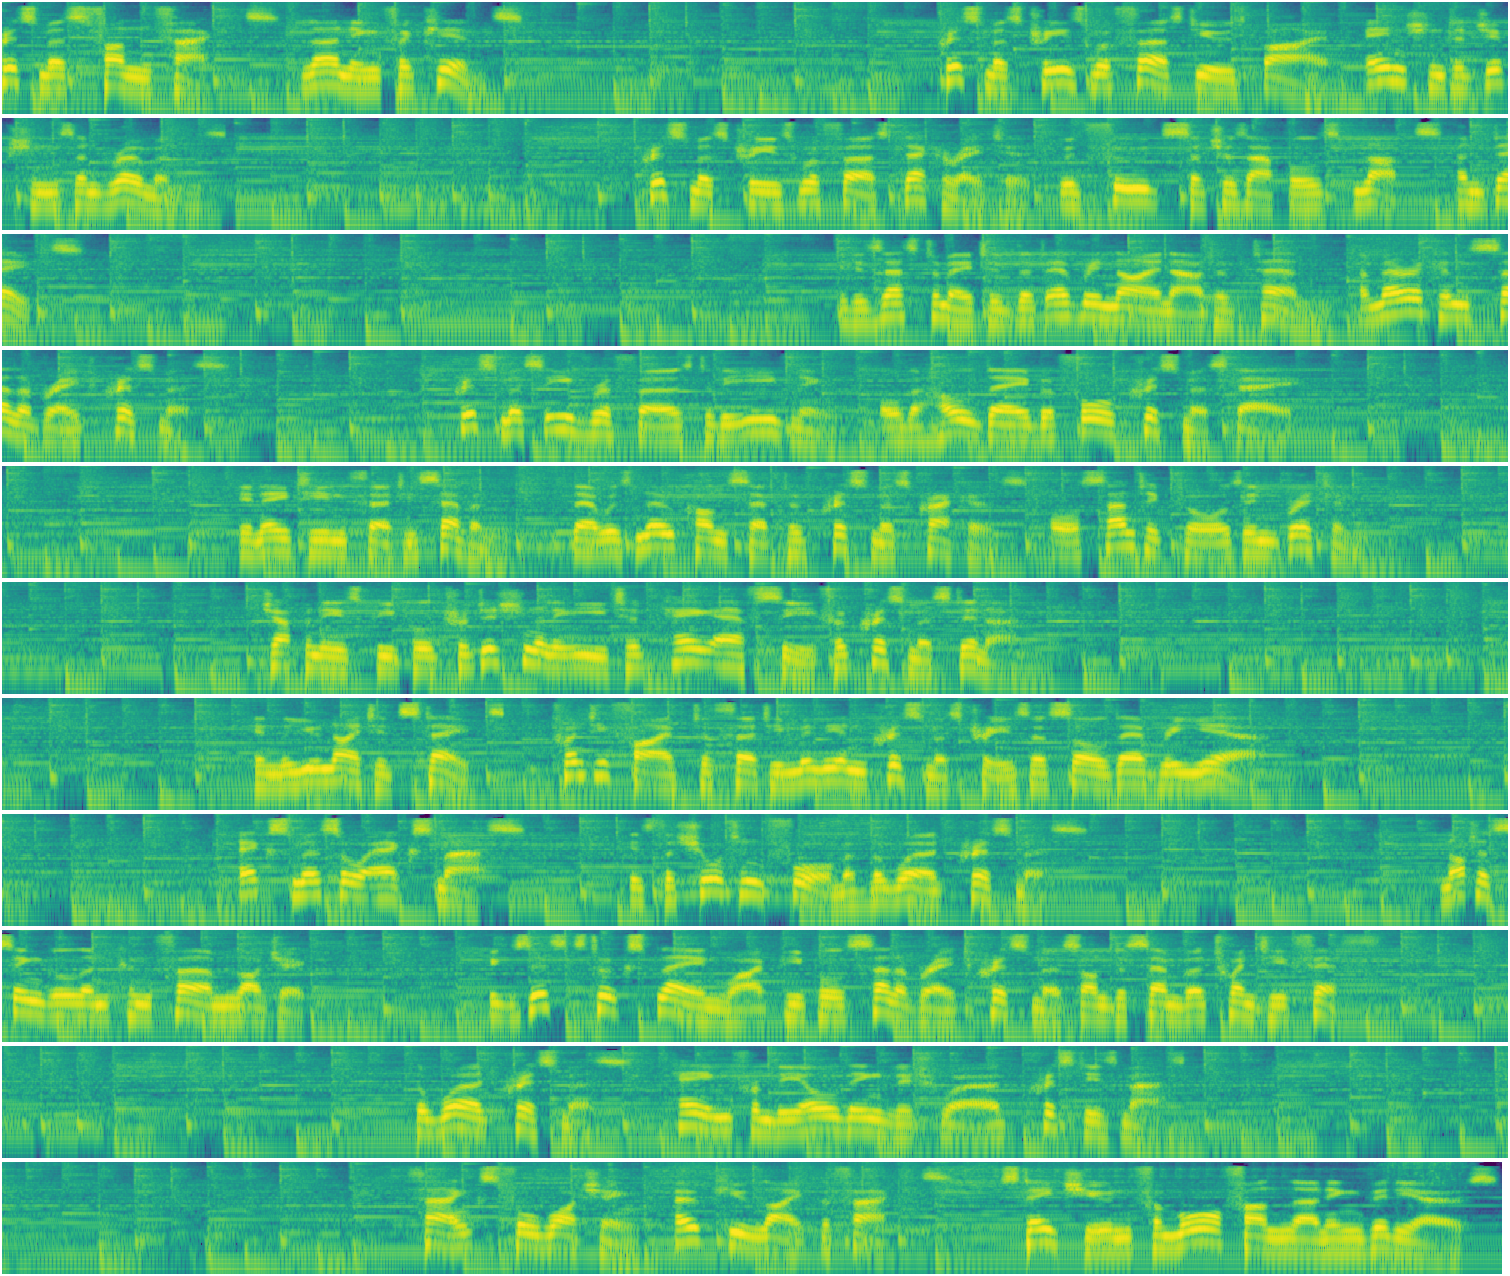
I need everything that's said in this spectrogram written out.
Christmas Fun Facts Learning for Kids. Christmas trees were first used by ancient Egyptians and Romans. Christmas trees were first decorated with foods such as apples, nuts, and dates. It is estimated that every 9 out of 10 Americans celebrate Christmas. Christmas Eve refers to the evening, or the whole day before Christmas Day. In 1837, there was no concept of Christmas crackers, or Santa Claus in Britain. Japanese people traditionally eat at KFC for Christmas dinner. In the United States, 25 to 30 million Christmas trees are sold every year. Xmas or Xmas is the shortened form of the word Christmas. Not a single and confirmed logic exists to explain why people celebrate Christmas on December 25th. The word Christmas came from the Old English word Christismas. Thanks for watching. Hope you like the facts. Stay tuned for more fun learning videos.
